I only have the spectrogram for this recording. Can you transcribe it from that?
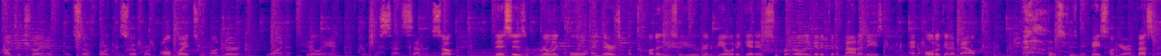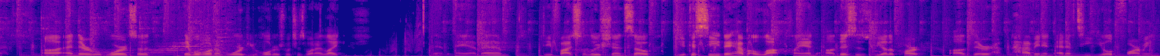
100 trillion and so forth and so forth, all the way to under 1 billion, which is set 7. So, this is really cool, and there's a ton of these. So, you're going to be able to get in super early, get a good amount of these, and hold a good amount, excuse me, based on your investment. Uh, and their rewards, so they will want to reward you holders, which is what I like. They have AMM, DeFi solution. So, you can see they have a lot planned. Uh, this is the other part uh, they're having an NFT yield farming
